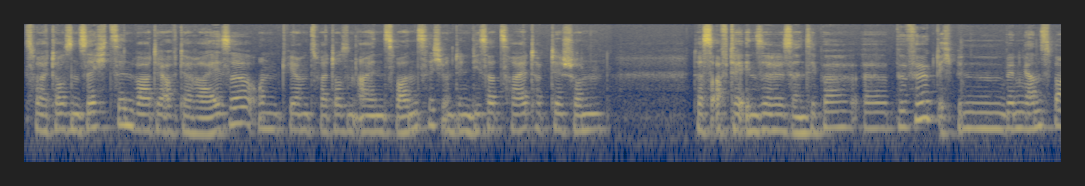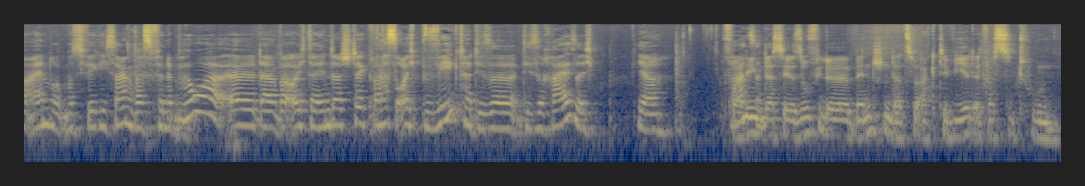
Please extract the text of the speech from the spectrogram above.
2016 wart ihr auf der Reise und wir haben 2021 und in dieser Zeit habt ihr schon das auf der Insel Sansibar äh, bewirkt. Ich bin, bin ganz beeindruckt, muss ich wirklich sagen, was für eine Power äh, da bei euch dahinter steckt, was euch bewegt hat, diese, diese Reise. Ich, ja, Vor allen Dingen, dass ihr so viele Menschen dazu aktiviert, etwas zu tun.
